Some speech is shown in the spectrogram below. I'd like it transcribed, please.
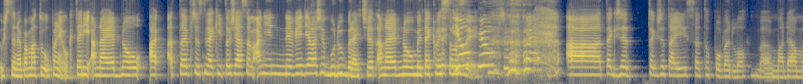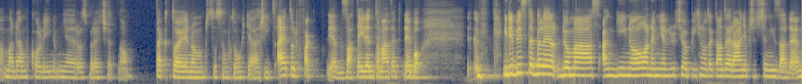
už si nepamatuju úplně u který a najednou, a, a to je přesně taky to, že já jsem ani nevěděla, že budu brečet a najednou mi tekly slzy. Jo, jo, přesně. A takže, takže tady se to povedlo, madam, madam Colleen mě rozbrečet, no. Tak to je jenom, co jsem k tomu chtěla říct. A je to fakt, je, za týden to máte, nebo kdybyste byli doma s angínou a neměli do čeho píchnout, tak to máte reálně přečtený za den,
